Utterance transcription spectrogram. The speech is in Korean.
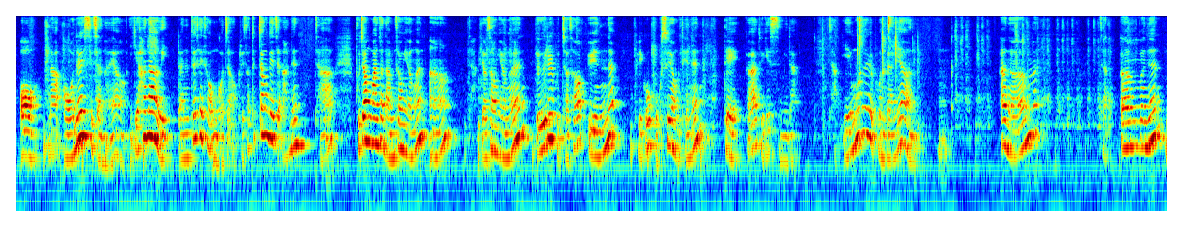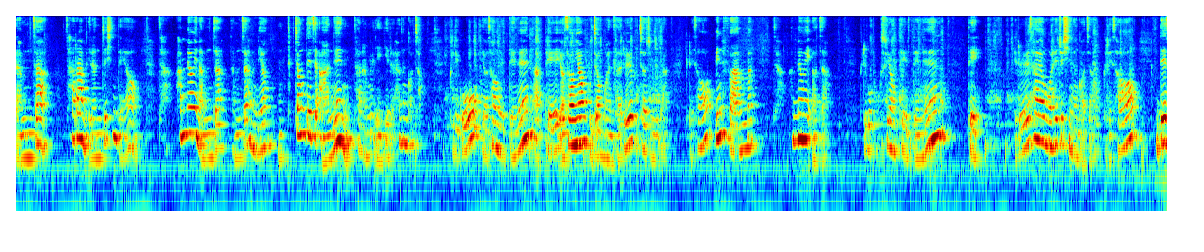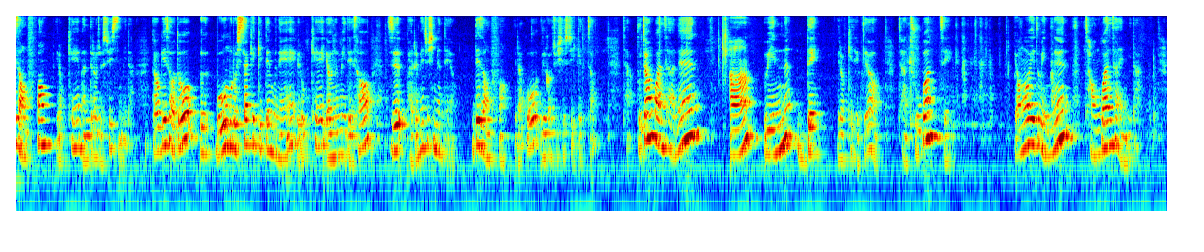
어나 on을 쓰잖아요. 이게 하나의라는 뜻에서 온 거죠. 그래서 특정되지 않은 자, 부정관사 남성형은 un, 자, 여성형은 의를 붙여서 une, 그리고 복수 형태는 대가 되겠습니다. 자, 예문을 본다면 음, homme 자, homme는 남자, 사람이라는 뜻인데요. 자, 한 명의 남자, 남자 한 명, 음, 특정되지 않은 사람을 얘기를 하는 거죠. 그리고 여성일 때는 앞에 여성형 부정관사를 붙여줍니다. 그래서 une femme, 자, 한 명의 여자. 그리고 복수 형태일 때는 대를 사용을 해주시는 거죠. 그래서 des enfants 이렇게 만들어줄 수 있습니다. 여기서도 으, 모음으로 시작했기 때문에 이렇게 연음이 돼서 z 발음해 주시면 돼요. des enfants 이라고 읽어주실 수 있겠죠. 자, 부정관사는 un, une, des 이렇게 되고요. 자, 두 번째 영어에도 있는 정관사입니다.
